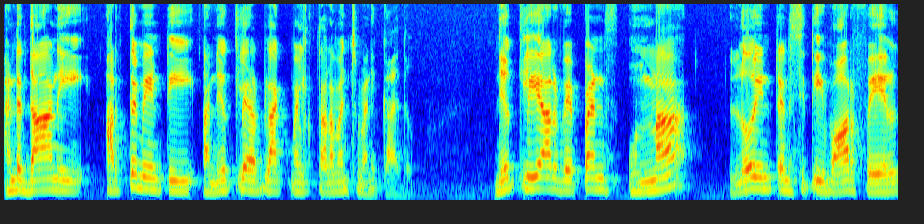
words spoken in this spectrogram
అంటే దాని అర్థం ఏంటి? ఆ న్యూక్లియర్ బ్లాక్మెయిల్కి తలవంచమని కాదు. న్యూక్లియర్ వెపన్స్ ఉన్నా లో ఇంటెన్సిటీ వార్ఫేర్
